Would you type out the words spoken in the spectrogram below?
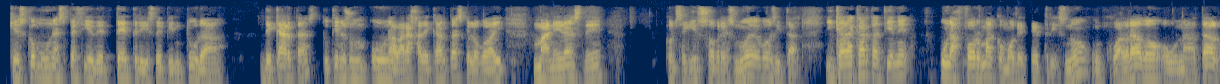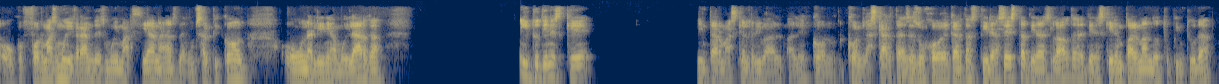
que es como una especie de Tetris de pintura de cartas, tú tienes una baraja de cartas que luego hay maneras de conseguir sobres nuevos y tal. Y cada carta tiene una forma como de Tetris, ¿no? Un cuadrado o una tal, o formas muy grandes, muy marcianas, de un salpicón o una línea muy larga. Y tú tienes que pintar más que el rival, ¿vale? Con, con las cartas. Es un juego de cartas, tiras esta, tiras la otra, tienes que ir empalmando tu pintura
